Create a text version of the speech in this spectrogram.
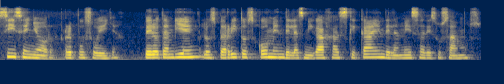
Sí, señor, repuso ella, pero también los perritos comen de las migajas que caen de la mesa de sus amos.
